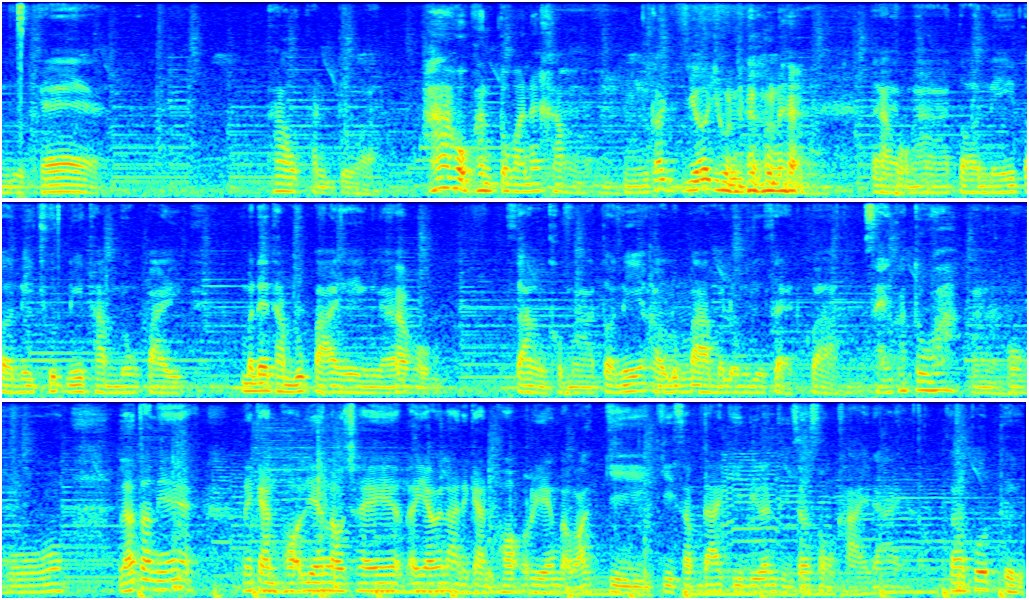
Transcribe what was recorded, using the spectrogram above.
ำอยู่แค่ห้าพันตัวห้าหกพันตัวนะครับอืมอืมก็เยอะอยู่นะครับเนี่ย แต่ครับผม มาตอนนี้ตอนนี้ชุดนี้ทำลงไป ไม่ได้ทำลูกปลาเองแล้วครับผม สั่งเขามาตอนนี้เอาลูกปลามาลงอยู่แสนกว่า แสนกว่าตัว อ่า โอ้โห แล้วตอนนี้ในการเพาะเลี้ยงเราใช้ระยะเวลาในการเพาะเลี้ยงแบบว่ากี่กี่สัปดาห์กี่เดือนถึงจะส่งขายได้ครับ ถ้าพูดถึง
